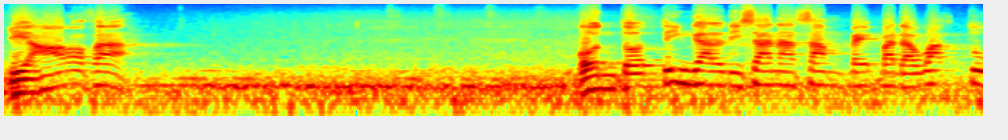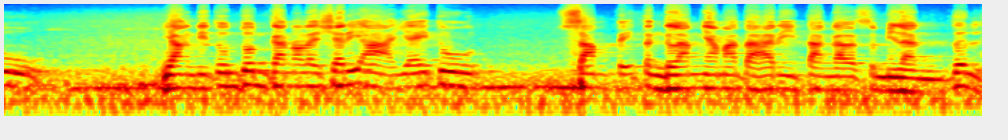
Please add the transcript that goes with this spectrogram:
di Arafah untuk tinggal di sana sampai pada waktu yang dituntunkan oleh syariah yaitu sampai tenggelamnya matahari tanggal 9 Dhul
